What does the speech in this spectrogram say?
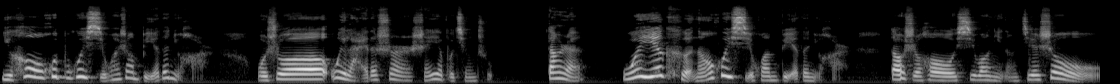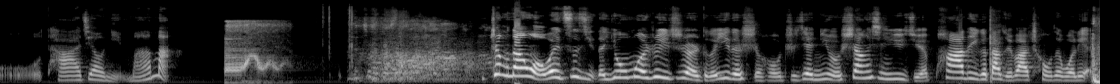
以后会不会喜欢上别的女孩？我说未来的事儿谁也不清楚。当然，我也可能会喜欢别的女孩，到时候希望你能接受。她叫你妈妈。正当我为自己的幽默睿智而得意的时候，只见女友伤心欲绝，啪的一个大嘴巴抽在我脸上。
